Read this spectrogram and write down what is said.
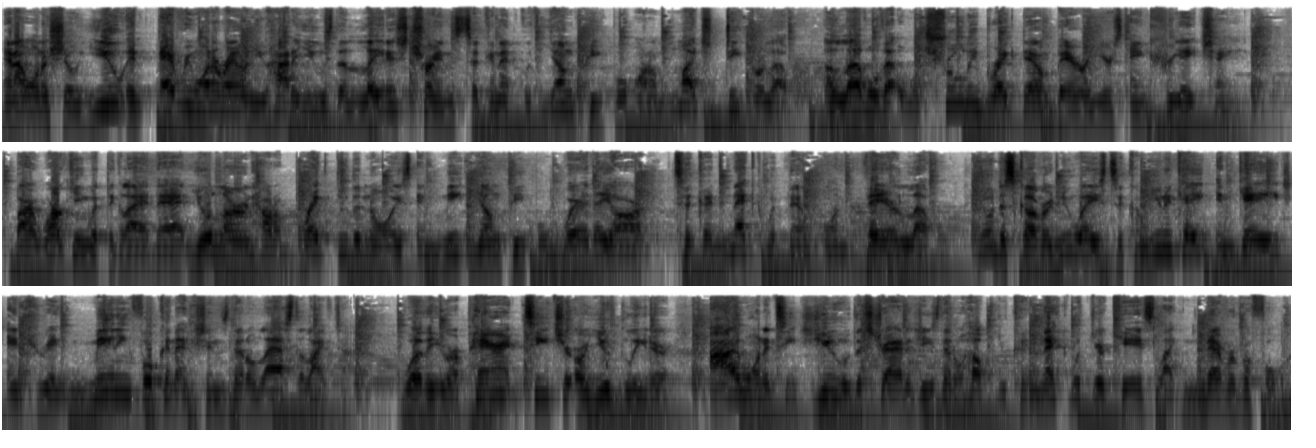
And I want to show you and everyone around you how to use the latest trends to connect with young people on a much deeper level, a level that will truly break down barriers and create change. By working with the Glad Dad, you'll learn how to break through the noise and meet young people where they are to connect with them on their level. You'll discover new ways to communicate, engage, and create meaningful connections that'll last a lifetime. Whether you're a parent, teacher, or youth leader, I want to teach you the strategies that'll help you connect with your kids like never before.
